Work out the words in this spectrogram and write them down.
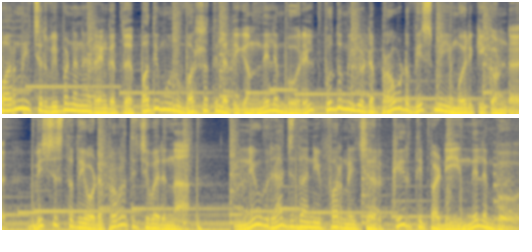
ഫർണിച്ചർ വിപണന രംഗത്ത് പതിമൂന്ന് വർഷത്തിലധികം നിലമ്പൂരിൽ പുതുമയുടെ പ്രൗഢ വിസ്മയം ഒരുക്കിക്കൊണ്ട് വിശ്വസ്തയോടെ പ്രവർത്തിച്ചു വരുന്ന ന്യൂ രാജധാനി ഫർണിച്ചർ കീർത്തിപ്പടി നിലമ്പൂർ.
